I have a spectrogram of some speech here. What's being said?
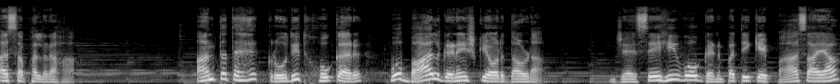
असफल रहा। अंततः क्रोधित होकर वो बाल गणेश की ओर दौड़ा। जैसे ही वो गणपति के पास आया,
